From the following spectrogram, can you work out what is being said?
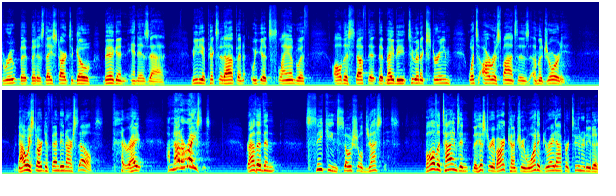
group, but, but as they start to go big and, and as uh, media picks it up and we get slammed with all this stuff that, that may be to an extreme, what's our response as a majority? Now we start defending ourselves, right? I'm not a racist. Rather than seeking social justice. Of all the times in the history of our country, what a great opportunity to,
